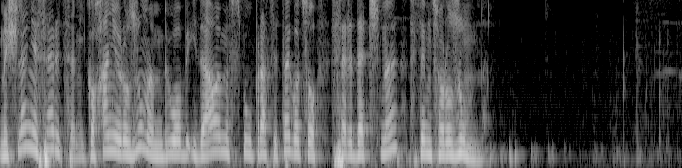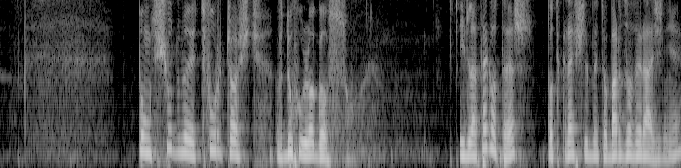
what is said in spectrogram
myślenie sercem i kochanie rozumem byłoby ideałem współpracy tego, co serdeczne, z tym, co rozumne. Punkt siódmy, twórczość w duchu logosu. I dlatego też, podkreślmy to bardzo wyraźnie,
